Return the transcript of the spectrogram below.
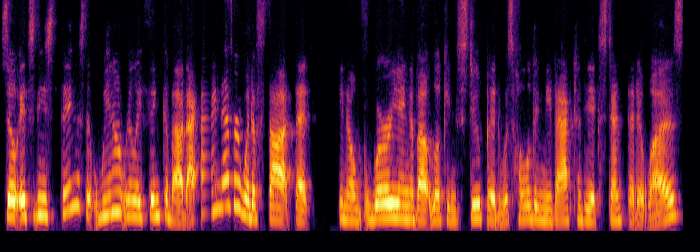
So it's these things that we don't really think about. I, I never would have thought that you know, worrying about looking stupid was holding me back to the extent that it was.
